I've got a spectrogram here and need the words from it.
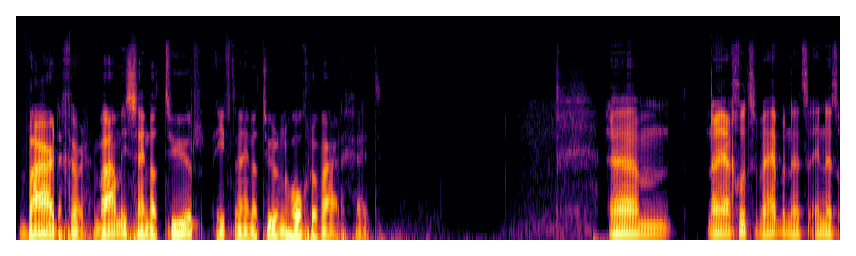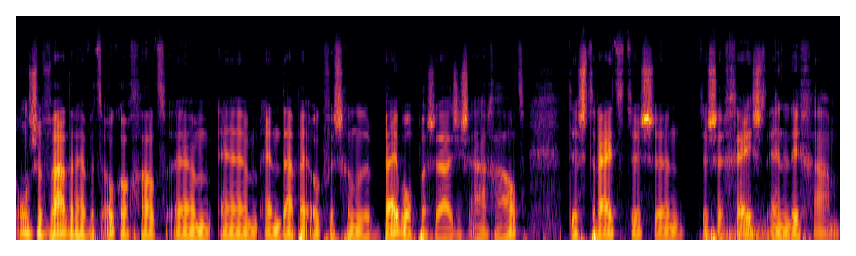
waardiger? Waarom is zijn natuur, heeft zijn natuur een hogere waardigheid? Ehm, nou ja, goed, we hebben het in het Onze Vader hebben het ook al gehad ehm, ehm, en daarbij ook verschillende Bijbelpassages aangehaald. De strijd tussen, tussen geest en lichaam.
